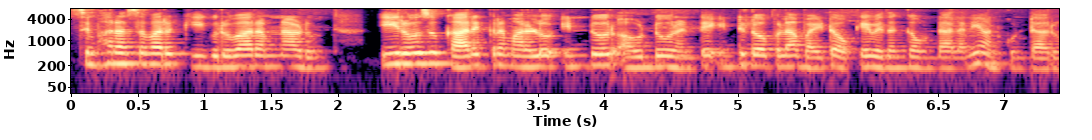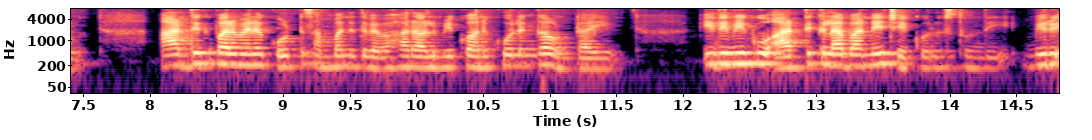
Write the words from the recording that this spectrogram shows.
సింహరాశి వారికి గురువారం నాడు ఈరోజు కార్యక్రమాలలో ఇండోర్ అవుట్డోర్ అంటే ఇంటి లోపల బయట ఒకే విధంగా ఉండాలని అనుకుంటారు. ఆర్థికపరమైన కోర్టు సంబంధిత వ్యవహారాలు మీకు అనుకూలంగా ఉంటాయి. ఇది మీకు ఆర్థిక లాభాన్ని చేకూరుస్తుంది. మీరు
